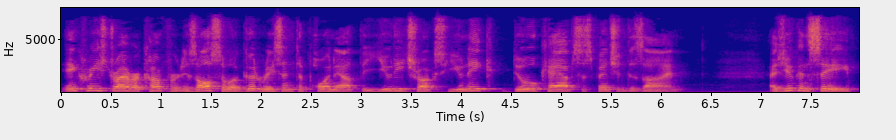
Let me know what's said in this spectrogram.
Increased driver comfort is also a good reason to point out the UD truck's unique dual cab suspension design. As you can see,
